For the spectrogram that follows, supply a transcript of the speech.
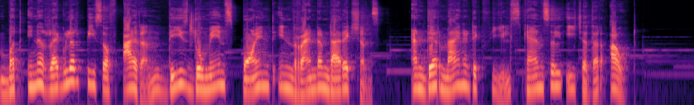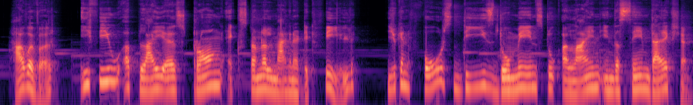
but in a regular piece of iron, these domains point in random directions and their magnetic fields cancel each other out. However, if you apply a strong external magnetic field, you can force these domains to align in the same direction.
